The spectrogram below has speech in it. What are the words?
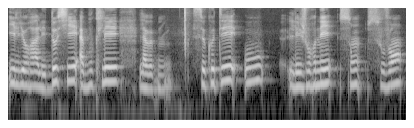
il y aura les dossiers à boucler, ce côté où les journées sont souvent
